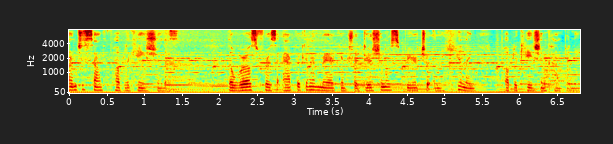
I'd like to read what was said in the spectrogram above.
Conjure South Publications, the world's first African American traditional, spiritual, and healing publication company.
